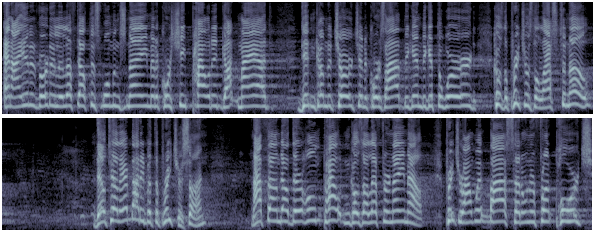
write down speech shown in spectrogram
And I inadvertently left out this woman's name, and of course, she pouted, got mad, didn't come to church, and of course, I began to get the word because the preacher was the last to know. They'll tell everybody but the preacher, son. And I found out they're home pouting because I left her name out. Preacher, I went by, sat on her front porch,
